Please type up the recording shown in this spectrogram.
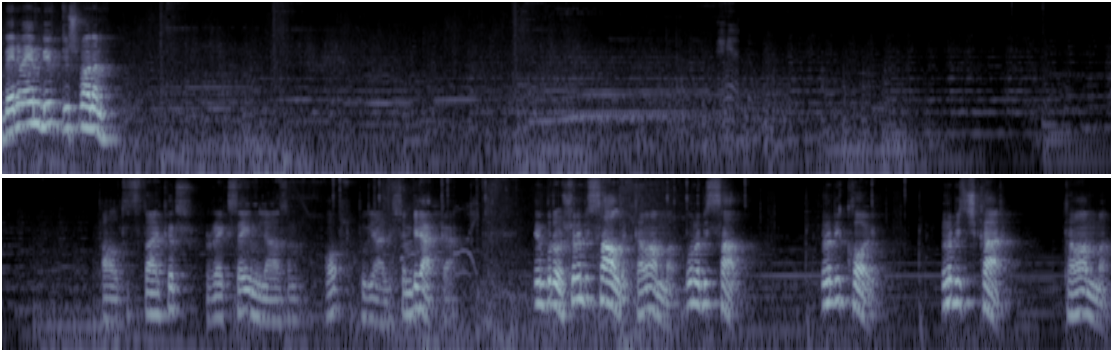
Bu benim en büyük düşmanım. Altı Striker Rex'e mi lazım? Hop bu geldi. Şimdi bir dakika. Şimdi bro şunu bir saldık tamam mı? Bunu bir sal. Şunu bir koy. Şunu bir çıkar. Tamam mı?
